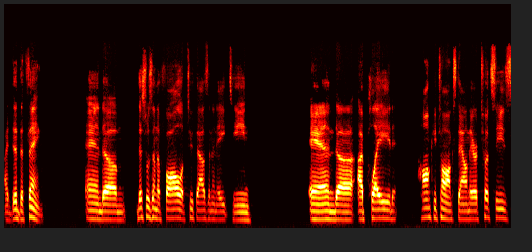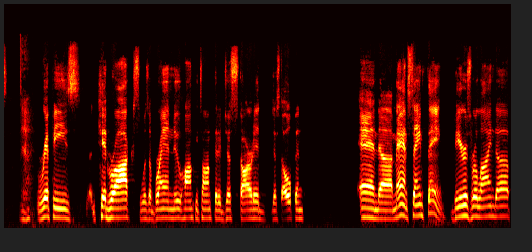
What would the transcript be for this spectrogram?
I did the thing. And um, this was in the fall of 2018. And uh, I played honky tonks down there, Tootsie's, Yeah. Rippy's, Kid Rock's was a brand new honky tonk that had just started, just opened. And uh, man, same thing. Beers were lined up,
